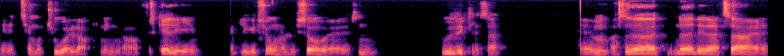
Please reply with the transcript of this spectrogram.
øh, temperaturlokning og forskellige applikationer, vi så øh, sådan udvikle sig. Øhm, og så noget af det, der så øh,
